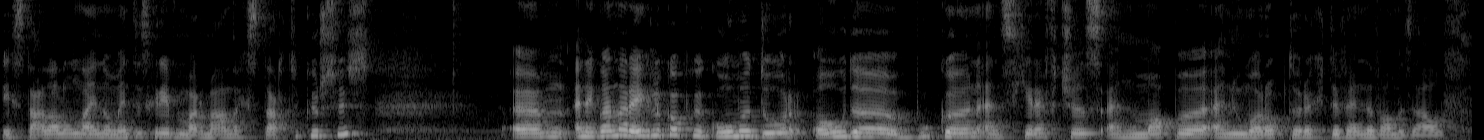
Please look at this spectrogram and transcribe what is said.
hij staat al online om in te schrijven, maar maandag start de cursus. Um, en ik ben daar eigenlijk op gekomen door oude boeken en schriftjes en mappen en noem maar op terug te vinden van mezelf.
